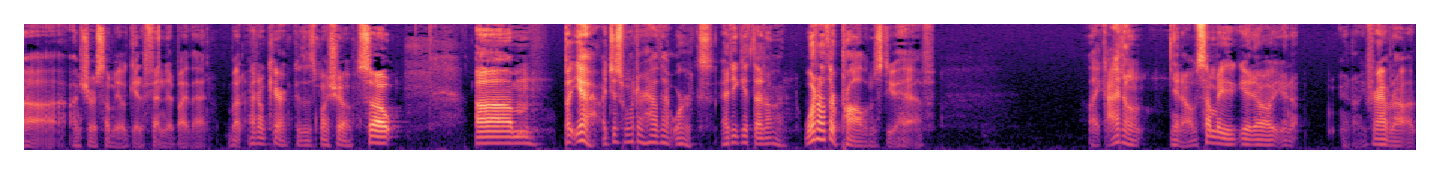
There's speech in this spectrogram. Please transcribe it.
Uh, I'm sure somebody will get offended by that, but I don't care because it's my show. So, um, but yeah, I just wonder how that works. How do you get that on? What other problems do you have? Like I don't, you know, somebody, you know, you know, you know, if you're having a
